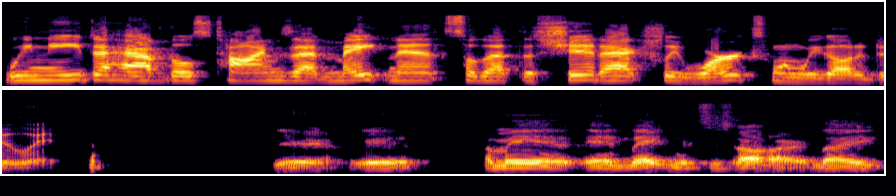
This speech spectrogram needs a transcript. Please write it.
we need to have those times at maintenance so that the shit actually works when we go to do it. Yeah, yeah. I mean, and maintenance is hard. Like,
